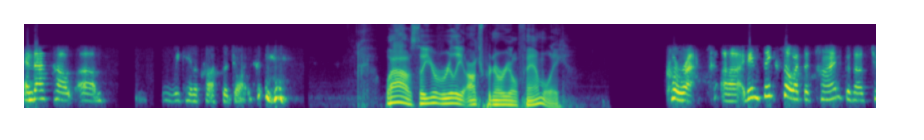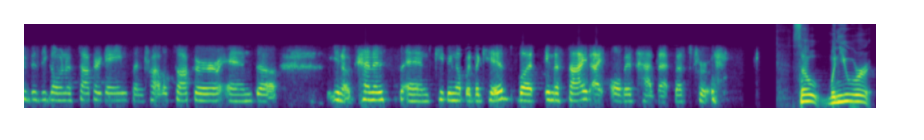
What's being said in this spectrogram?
And that's how um, we came across the joint. wow, so you're really entrepreneurial family. Correct. Uh, I didn't think so at the time because I was too busy going to soccer games and travel soccer and, uh, you know, tennis and keeping up with the kids. But in the side, I always had that. That's true. So when you were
